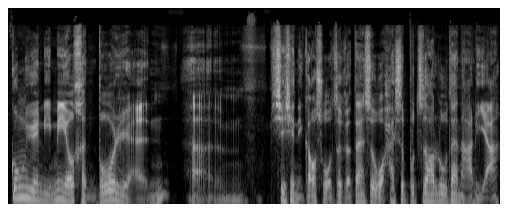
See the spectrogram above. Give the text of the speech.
公园里面有很多人。嗯， 谢谢你告诉我这个，但是我还是不知道路在哪里啊。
